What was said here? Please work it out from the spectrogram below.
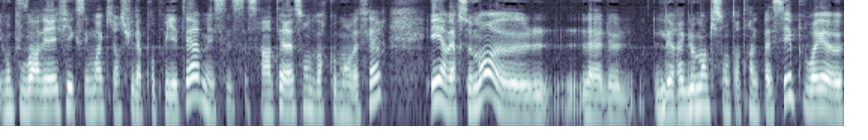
ils vont pouvoir vérifier que c'est moi qui en suis la propriétaire, mais ça sera intéressant de voir comment on va faire. Et inversement, les règlements qui sont en train de passer pourraient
